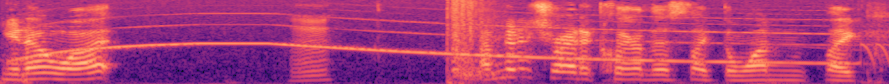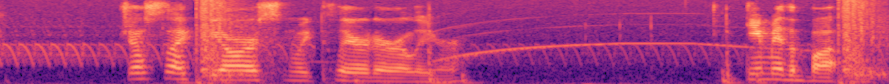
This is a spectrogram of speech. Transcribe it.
You know what? Hmm? I'm gonna try to clear this like the one, like, just like the arson we cleared earlier. Give me the button.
